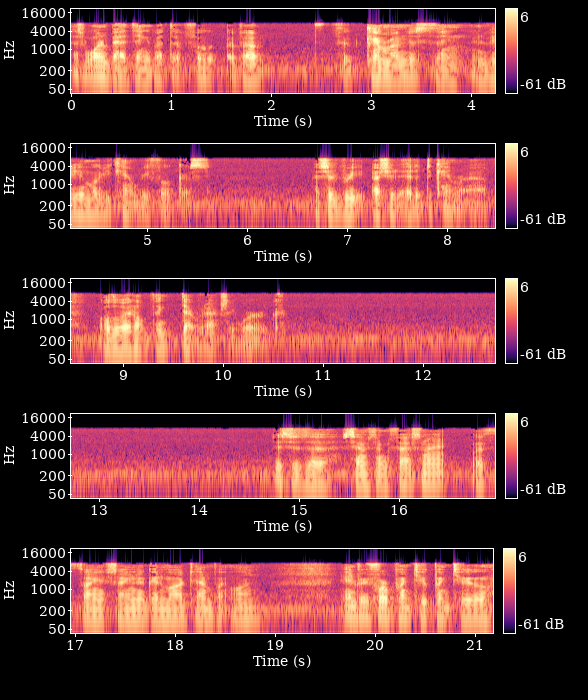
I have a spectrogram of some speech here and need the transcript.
That's one bad thing about the about the camera on this thing. In video mode, you can't refocus. I should re I should edit the camera app, although I don't think that would actually work. This is a Samsung Fascinate with Cyanogen Mod 10.1, Android 4.2.2,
